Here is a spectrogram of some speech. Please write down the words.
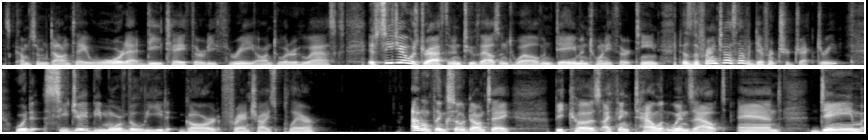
This comes from Dante Ward at DT33 on Twitter, who asks If CJ was drafted in 2012 and Dame in 2013, does the franchise have a different trajectory? Would CJ be more of the lead guard franchise player? I don't think so, Dante because I think talent wins out. And Dame,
